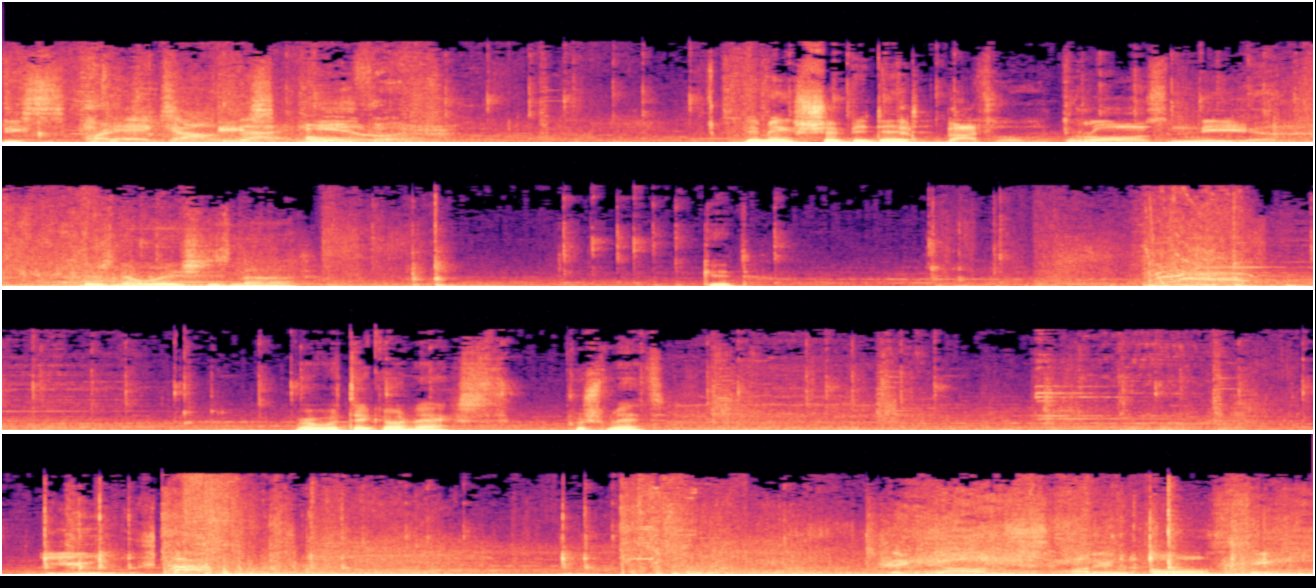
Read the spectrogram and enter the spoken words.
This fight is that hero. over. Li Ming should be The dead. battle draws near. There's no way she's not. Good. Where would they go next? Push mid. You. Gods are in all things.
